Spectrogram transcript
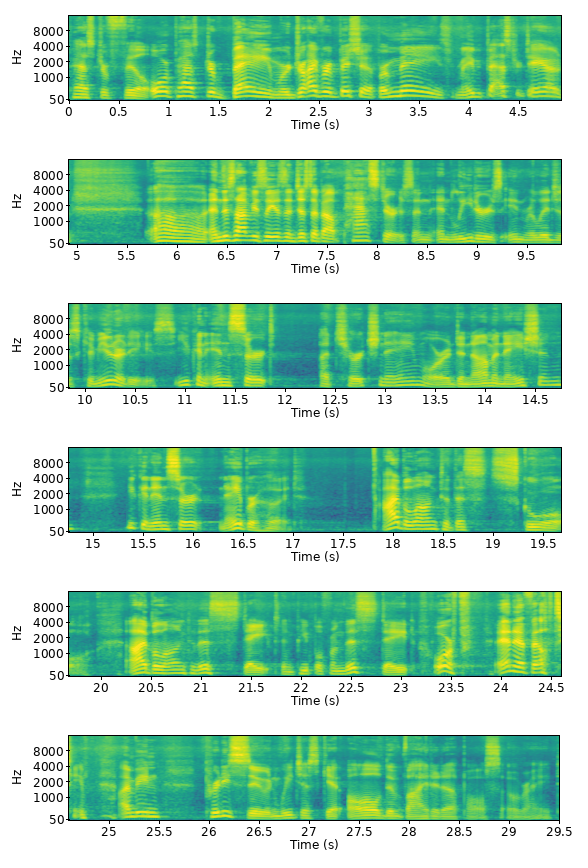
Pastor Phil, or Pastor Bame, or Driver Bishop, or Mays, or maybe Pastor Dan. Uh, and this obviously isn't just about pastors and, and leaders in religious communities. You can insert a church name or a denomination, you can insert neighborhood. I belong to this school. I belong to this state, and people from this state or NFL team. I mean, pretty soon we just get all divided up, also, right?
